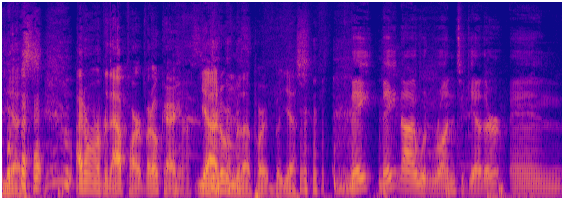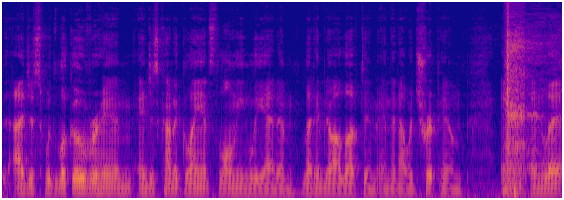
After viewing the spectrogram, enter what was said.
Yes. i don't remember that part but okay Yes. yeah, I don't remember that part, but yes. Nate, Nate and I would run together, and I just would look over him and just kind of glance longingly at him, let him know I loved him, and then I would trip him, and, and let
